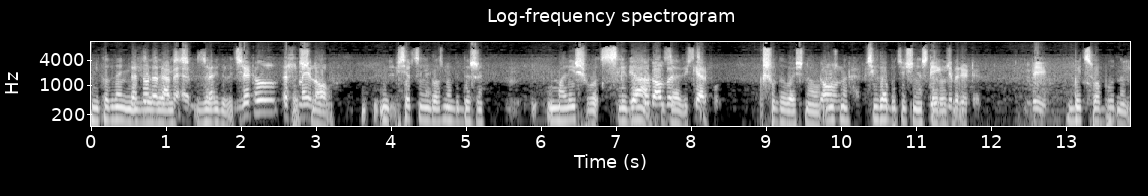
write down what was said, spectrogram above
Никогда нельзя shouldn't have завис- a завидовать of. В сердце не должно быть даже малейшего следа зависти к Шуда Вайшнаву. Нужно всегда быть очень осторожным, быть свободным.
